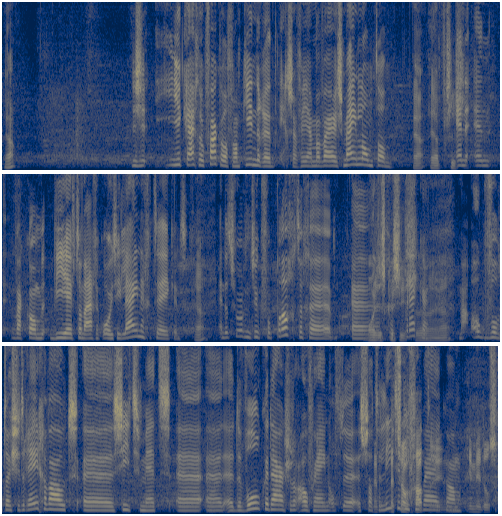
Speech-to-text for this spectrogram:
Ja. Dus je, je, krijgt ook vaak wel van kinderen echt zo van ja, maar waar is mijn land dan? Ja, ja precies. En, en waar komen, wie heeft dan eigenlijk ooit die lijnen getekend? Ja. En dat zorgt natuurlijk voor prachtige uh, Mooie discussies. Gesprekken. Uh, ja. Maar ook bijvoorbeeld als je het regenwoud uh, ziet met de wolken daar zo overheen of de satellieten die voorbij komen. inmiddels.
